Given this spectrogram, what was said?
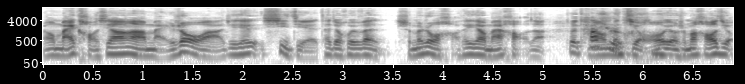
然后买烤箱啊，买肉啊这些细节，他就会问什么肉好，他一定要买好的。对，他是酒有什么好酒？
